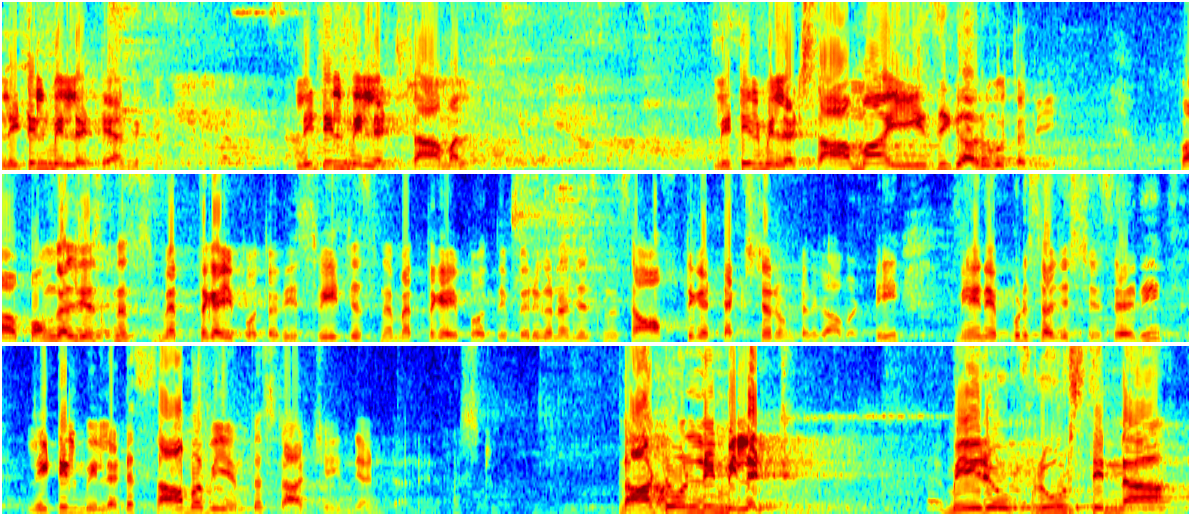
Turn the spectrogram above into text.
little millet అందుకని. లిటిల్ మిల్లెట్ సామల్. లిటిల్ మిల్లెట్ సామా ఈజీగా అరుగుతుంది. ప- పొంగల్ చేసుకున్న మెత్తగా అయిపోతుంది స్వీట్ చేసుకున్న మెత్తగా అయిపోద్ది పెరుగున చేసుకున్న సాఫ్ట్గా టెక్స్చర్ ఉంటుంది కాబట్టి నేను ఎప్పుడు సజెస్ట్ చేసేది లిటిల్ మిల్ అంటే సామ బియ్యంతో స్టార్ట్ చేయండి అంటాను నేను ఫస్ట్. నాట్ ఓన్లీ మిల్లెట్ మీరు ఫ్రూట్స్ తిన్నా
